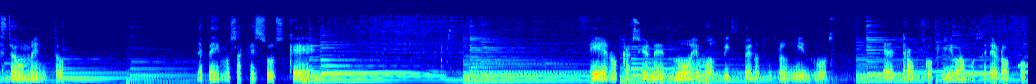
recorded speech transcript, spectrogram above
Este momento le pedimos a Jesús que si en ocasiones no hemos visto en nosotros mismos el tronco que llevamos en el ojo,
